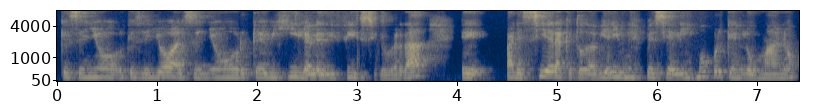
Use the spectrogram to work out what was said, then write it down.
que señor, qué sé yo, al señor que vigila el edificio, ¿verdad? Eh, pareciera que todavía hay un especialismo porque en lo humano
